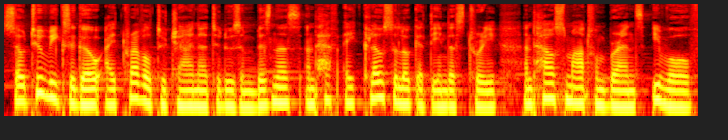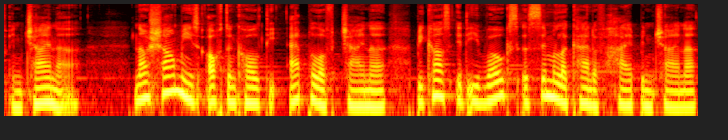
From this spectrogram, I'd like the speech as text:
So, two weeks ago, I traveled to China to do some business and have a closer look at the industry and how smartphone brands evolve in China. Now, Xiaomi is often called the Apple of China because it evokes a similar kind of hype in China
